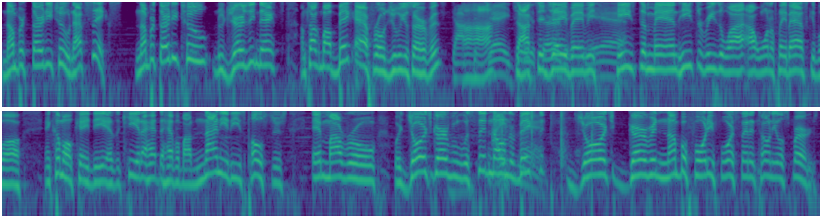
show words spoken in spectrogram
Number 32, not six. Number 32, New Jersey Nets. I'm talking about Big Afro Julius Irvin. Dr. Uh-huh. J. Julius Dr. J, Erving. baby. Yeah. He's the man. He's the reason why I want to play basketball. And come on, KD. As a kid, I had to have about 90 of these posters in my room where George Gervin was sitting on the big. Iceman. George Gervin, number 44, San Antonio Spurs.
